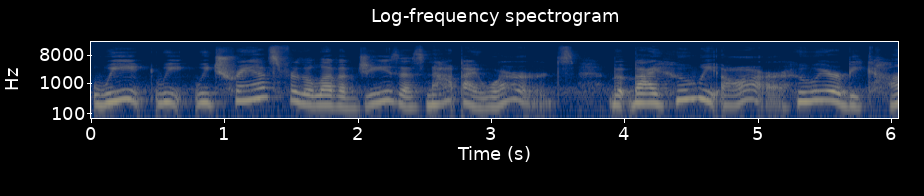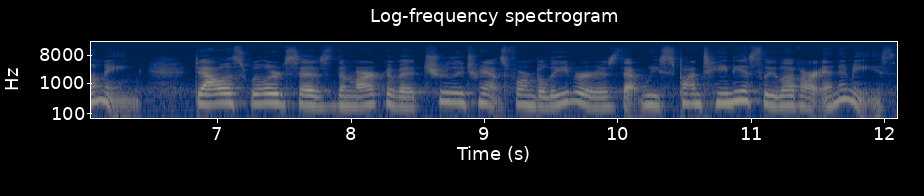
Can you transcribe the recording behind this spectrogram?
we we we transfer the love of Jesus not by words, but by who we are, who we are becoming. Dallas Willard says the mark of a truly transformed believer is that we spontaneously love our enemies.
